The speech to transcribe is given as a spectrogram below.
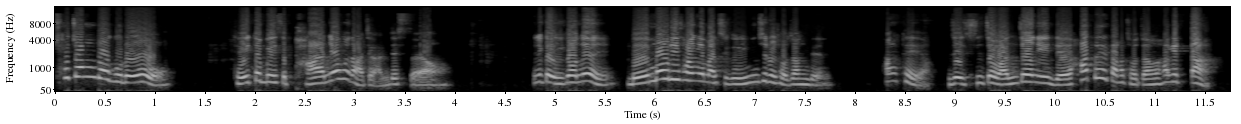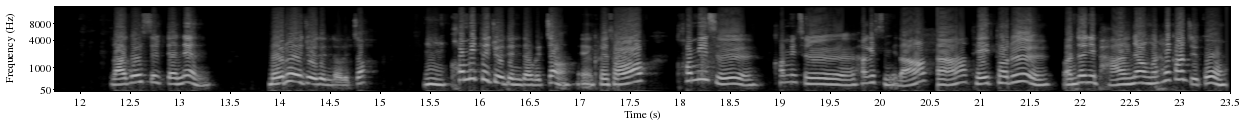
최종적으로 데이터베이스에 반영은 아직 안 됐어요. 그러니까 이거는 메모리 상에만 지금 임시로 저장된 상태예요. 이제 진짜 완전히 내 하드에다가 저장을 하겠다. 라고 했을 때는 뭐를 해줘야 된다 그랬죠? 음, 커밋 해줘야 된다 그랬죠? 네, 그래서 커밋을, 커밋을 하겠습니다. 자, 데이터를 완전히 반영을 해가지고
